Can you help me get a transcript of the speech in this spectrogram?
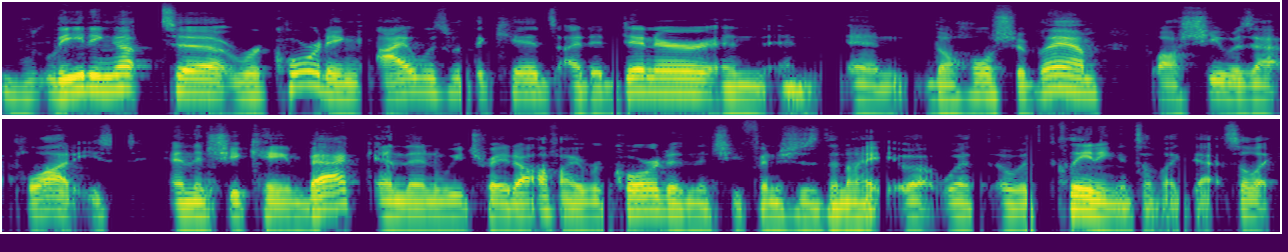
leading up to recording, I was with the kids. I did dinner and and and the whole shablam while she was at Pilates. And then she came back, and then we trade off. I record, and then she finishes the night uh, with uh, with cleaning and stuff like that. So like,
